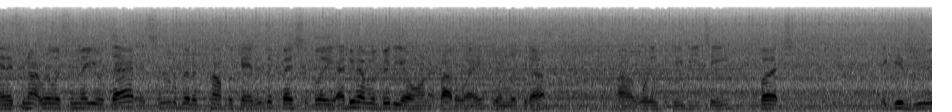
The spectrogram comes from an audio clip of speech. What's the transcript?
and if you're not really familiar with that, it's a little bit of complicated. It basically, I do have a video on it, by the way, if you want to look it up uh, what is the VVT, but it gives you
